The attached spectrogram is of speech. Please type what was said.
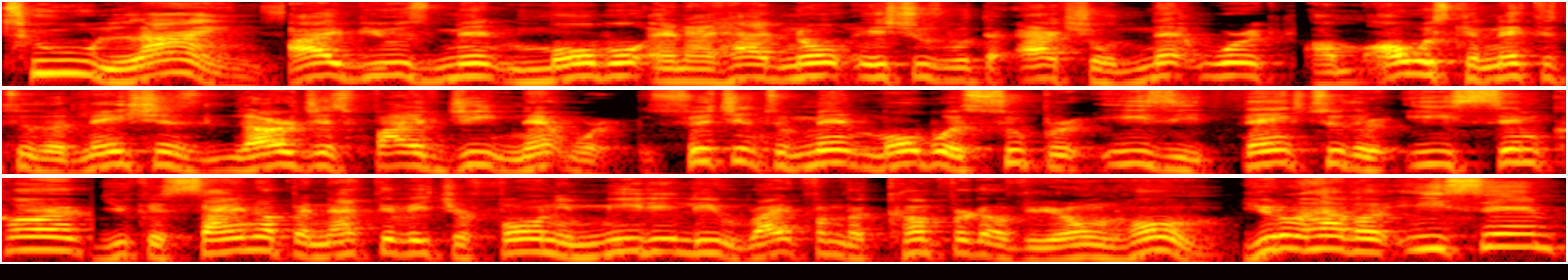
two lines. I've used Mint Mobile and I had no issues with the actual network. I'm always connected to the nation's largest 5G network. Switching to Mint Mobile is super easy. Thanks to their eSIM card, you can sign up and activate your phone immediately right from the comfort of your own home. You don't have an eSIM?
